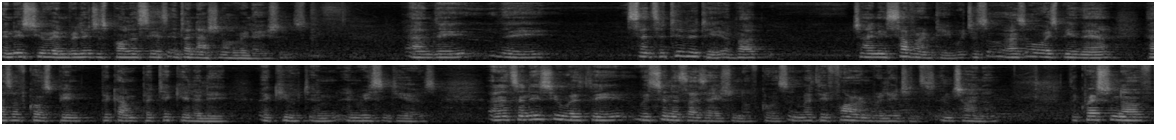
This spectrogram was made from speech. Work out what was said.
an issue in religious policy is international relations. And the, the sensitivity about Chinese sovereignty, which is, has always been there, has of course been, become particularly acute in, in recent years. And it's an issue with, the, with Sinicization, of course, and with the foreign religions in China. The question of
